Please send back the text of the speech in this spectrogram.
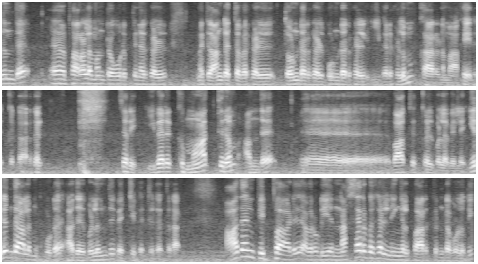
இருந்த பாராளுமன்ற உறுப்பினர்கள் மற்றும் அங்கத்தவர்கள் தொண்டர்கள் குண்டர்கள் இவர்களும் காரணமாக இருக்கின்றார்கள். சரி இவருக்கு மாத்திரம் அந்த வாக்குகள் விழவில்லை. இருந்தாலும் கூட அது விழுந்து வெற்றி பெற்றிருக்கிறார். அதன் பிற்பாடு அவருடைய நகர்வுகள் நீங்கள் பார்க்கின்ற பொழுது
